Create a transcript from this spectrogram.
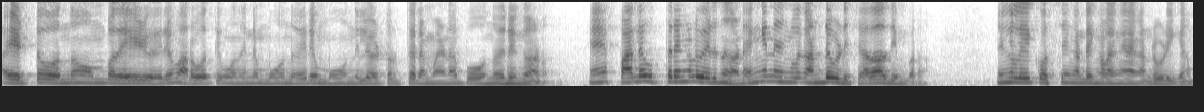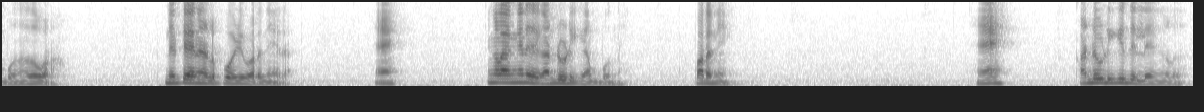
എട്ട് ഒന്ന് ഒമ്പത് ഏഴ് വരും. അറുപത്തി മൂന്നിന് മൂന്ന് വരും. മൂന്നിലോട്ട് ഉത്തരം വേണേൽ പോകുന്നവരും കാണും. ഏഹ് പല ഉത്തരങ്ങൾ വരുന്ന കാണും. എങ്ങനെ നിങ്ങൾ കണ്ടുപിടിച്ചു? അതാദ്യം പറ. നിങ്ങൾ ഈ ക്വസ്റ്റ്യൻ കണ്ട് നിങ്ങൾ എങ്ങനെ കണ്ടുപിടിക്കാൻ പോകുന്നത് അത് പറ. എന്നിട്ട് ഞാൻ എളുപ്പവഴി പറഞ്ഞുതരാം. ഏഹ് നിങ്ങൾ എങ്ങനെയാണ് കണ്ടുപിടിക്കാൻ പോകുന്നത് പറഞ്ഞേ. ഏഹ് കണ്ടുപിടിക്കത്തില്ലേ നിങ്ങൾ?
